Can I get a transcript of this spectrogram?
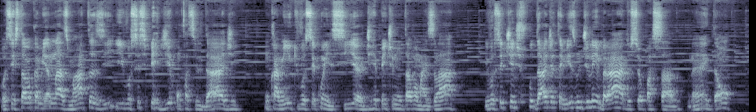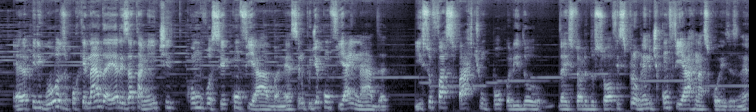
Você estava caminhando nas matas e, e você se perdia com facilidade, um caminho que você conhecia, de repente não estava mais lá e você tinha dificuldade até mesmo de lembrar do seu passado, né? Então era perigoso porque nada era exatamente como você confiava, né? Você não podia confiar em nada. Isso faz parte um pouco ali do, da história do software, esse problema de confiar nas coisas, né?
